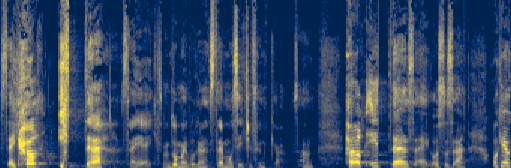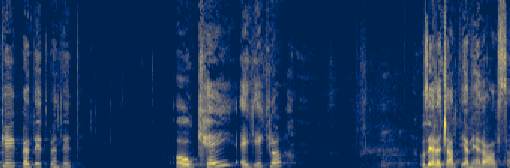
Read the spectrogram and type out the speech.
Så jeg 'Hør etter', sier jeg. Så da må jeg bruke den stemmen som ikke funker. Sånn. 'Hør etter', sier jeg. Og så sier han 'OK, OK, vent litt, vent litt'. OK, jeg er klar. Og så er det ikke alltid han er det, altså.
